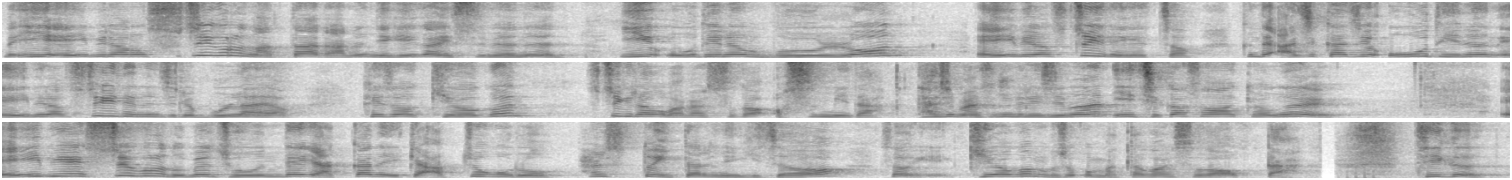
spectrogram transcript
근데 이 AB랑 수직으로 놨다라는 얘기가 있으면은 이 OD는 물론 AB랑 수직이 되겠죠. 근데 아직까지 OD는 AB랑 수직이 되는지를 몰라요. 그래서 기억은 수직이라고 말할 수가 없습니다. 다시 말씀드리지만 이 직각삼각형을 AB의 수직으로 놓으면 좋은데 약간 이렇게 앞쪽으로 할 수도 있다는 얘기죠. 그래서 기억은 무조건 맞다고 할 수가 없다. 디귿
